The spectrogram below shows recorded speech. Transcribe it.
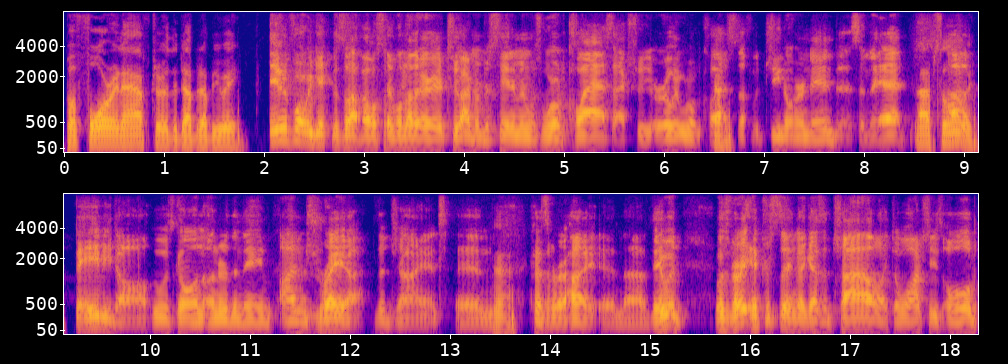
before and after the. WWE. Even before we kick this off, I will say one other area too. I remember seeing him in was world class, actually early world class Yeah. stuff with Gino Hernandez, and they had Absolutely. uh, Baby Doll, who was going under the name Andrea the Giant, and Yeah. because of her height, and uh, they would. It was very interesting, like as a child, like to watch these old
